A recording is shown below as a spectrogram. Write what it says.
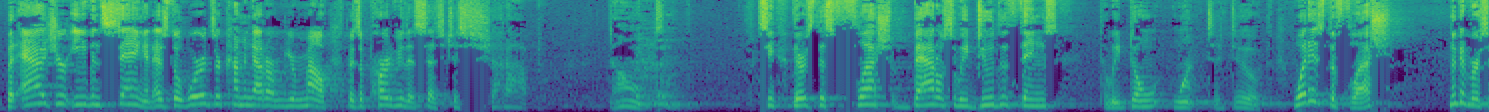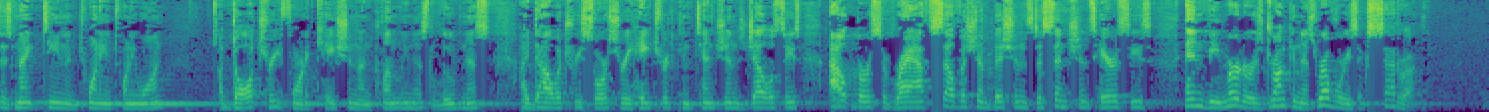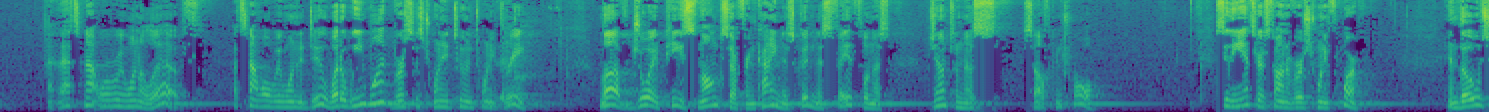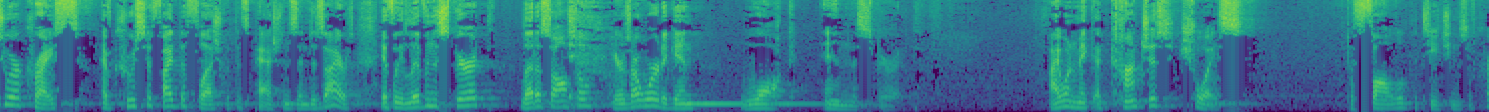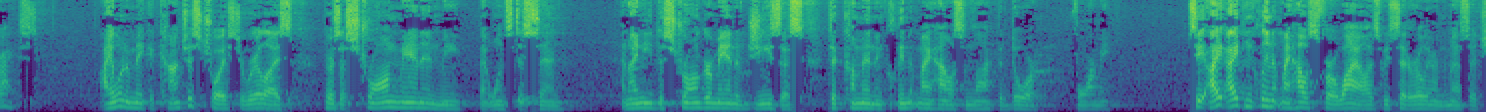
But as you're even saying it, as the words are coming out of your mouth, there's a part of you that says, just shut up. Don't. See, there's this flesh battle, so we do the things that we don't want to do. What is the flesh? Look at verses 19 and 20 and 21 adultery, fornication, uncleanliness, lewdness, idolatry, sorcery, hatred, contentions, jealousies, outbursts of wrath, selfish ambitions, dissensions, heresies, envy, murders, drunkenness, revelries, etc. That's not where we want to live. That's not what we want to do. What do we want? Verses 22 and 23 love, joy, peace, long suffering, kindness, goodness, faithfulness, gentleness, self control. See, the answer is found in verse 24. And those who are Christ's have crucified the flesh with its passions and desires. If we live in the Spirit, let us also, here's our word again, walk in the Spirit. I want to make a conscious choice to follow the teachings of Christ. I want to make a conscious choice to realize there's a strong man in me that wants to sin. And I need the stronger man of Jesus to come in and clean up my house and lock the door for me. See, I, I can clean up my house for a while, as we said earlier in the message.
